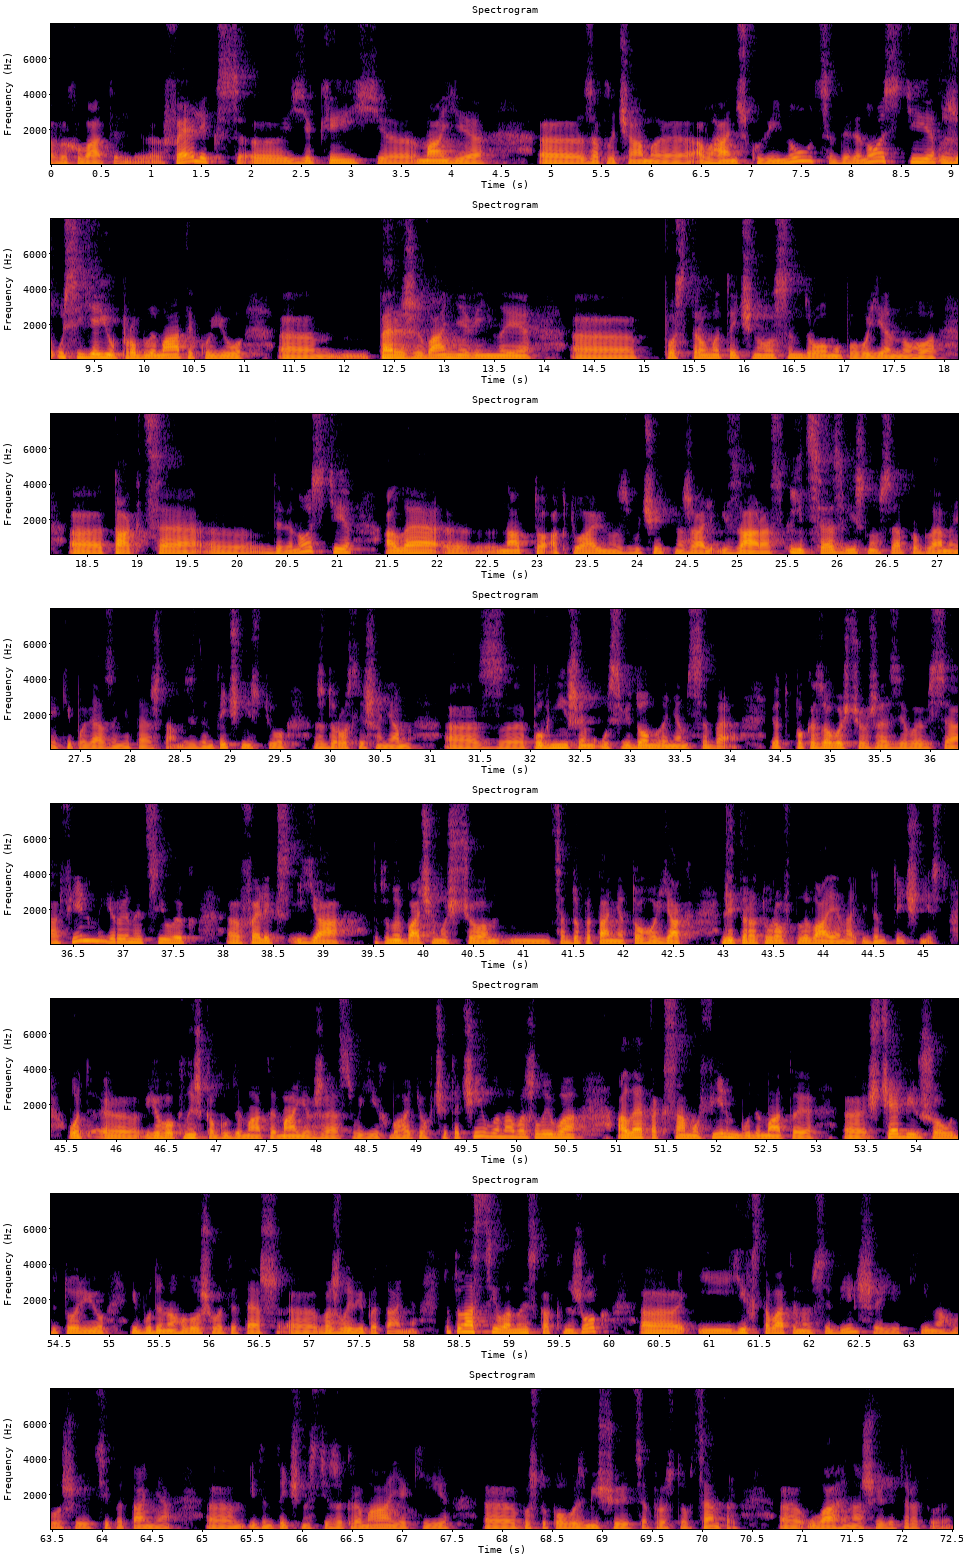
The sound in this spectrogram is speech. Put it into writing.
Вихователь Фелікс, який має за плечами афганську війну, це 90-ті, з усією проблематикою е, переживання війни, е, посттравматичного синдрому повоєнного. Е, Так, це е, в 90-ті, але е, надто актуально звучить, на жаль, і зараз. І це, звісно, все проблеми, які пов'язані теж там з ідентичністю, з дорослішанням, е, з повнішим усвідомленням себе. І от показово, що вже з'явився фільм Ірини Цілик е, Фелікс і я. Тобто ми бачимо, що це до питання того, як література впливає на ідентичність. От е, його книжка буде мати, має вже своїх багатьох читачів, вона важлива, але так само фільм буде мати е, ще більшу аудиторію і буде наголошувати теж е, важливі питання. Тобто, у нас ціла низка книжок, і їх ставатиме все більше, які наголошують ці питання е, ідентичності, зокрема, які е, поступово зміщуються просто в центр е, уваги нашої літератури.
